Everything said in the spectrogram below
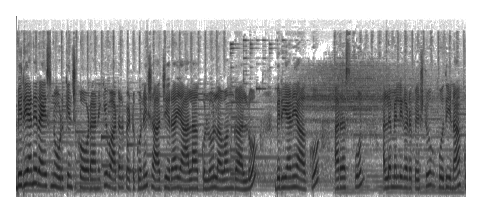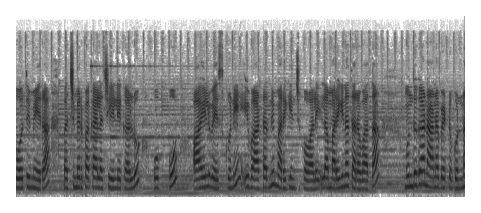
బిర్యానీ రైస్ను ఉడికించుకోవడానికి వాటర్ పెట్టుకుని షాజీరా యాలాకులు లవంగాలు బిర్యానీ ఆకు అర స్పూన్ అల్లం ఎల్లిగడ్డ పేస్టు పుదీనా కొత్తిమీర పచ్చిమిరపకాయల చీలికలు ఉప్పు ఆయిల్ వేసుకుని ఈ వాటర్ని మరిగించుకోవాలి. ఇలా మరిగిన తర్వాత ముందుగా నానబెట్టుకున్న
